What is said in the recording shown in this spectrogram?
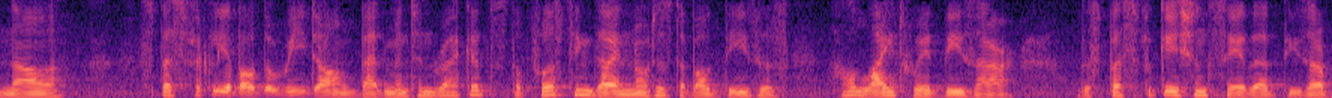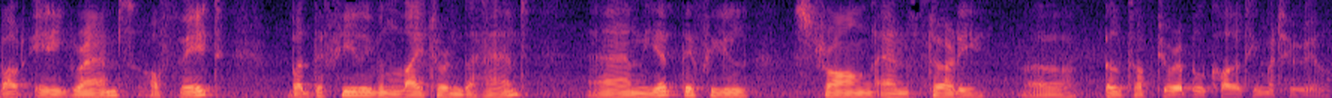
Now specifically about the Wii badminton rackets, the first thing that I noticed about these is how lightweight these are. The specifications say that these are about 80 grams of weight, but they feel even lighter in the hand, and yet they feel strong and sturdy, uh, built of durable quality material.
